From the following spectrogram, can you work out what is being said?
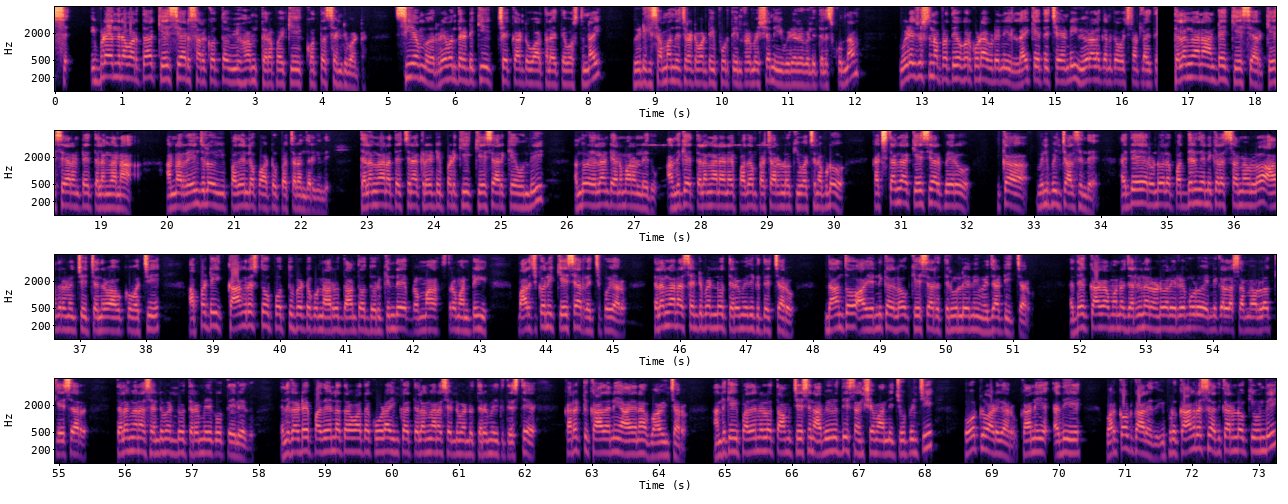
Friends ఇప్పుడే అందిన వార్త కేసీఆర్ సరికొత్త వ్యూహం తెరపైకి కొత్త సెంటిమెంట్. సీఎం రేవంత్ రెడ్డికి చెక్ అంటూ వార్తలు అయితే వస్తున్నాయి. వీటికి సంబంధించినటువంటి పూర్తి ఇన్ఫర్మేషన్ ఈ వీడియోలో వెళ్ళి తెలుసుకుందాం. వీడియో చూస్తున్న ప్రతి ఒక్కరు కూడా వీడియోని లైక్ అయితే చేయండి. వివరాలు కనుక వచ్చినట్లయితే తెలంగాణ అంటే కేసీఆర్ కేసీఆర్ అంటే తెలంగాణ అన్న రేంజ్లో ఈ పదేళ్ళ పాటు ప్రచారం జరిగింది. తెలంగాణ తెచ్చిన క్రెడిట్ ఇప్పటికీ కేసీఆర్కే ఉంది. అందులో ఎలాంటి అనుమానం లేదు. అందుకే తెలంగాణ అనే పదం ప్రచారంలోకి వచ్చినప్పుడు ఖచ్చితంగా కేసీఆర్ పేరు ఇక వినిపించాల్సిందే. అయితే రెండు వేల పద్దెనిమిది ఎన్నికల సమయంలో ఆంధ్ర నుంచి చంద్రబాబుకు వచ్చి అప్పటి కాంగ్రెస్తో పొత్తు పెట్టుకున్నారు. దాంతో దొరికిందే బ్రహ్మాస్త్రం అంటే మార్చుకొని కేసీఆర్ రెచ్చిపోయారు. తెలంగాణ సెంటిమెంట్ను తెర మీదకి తెచ్చారు. దాంతో ఆ ఎన్నికలో కేసీఆర్ తిరుగులేని మెజార్టీ ఇచ్చారు. అదే కాగా మొన్న జరిగిన రెండు వేల ఇరవై మూడు ఎన్నికల సమయంలో కేసీఆర్ తెలంగాణ సెంటిమెంట్ తెర మీదకు తేలేదు. ఎందుకంటే పదేళ్ళ తర్వాత కూడా ఇంకా తెలంగాణ సెంటిమెంట్ తెర మీదకి తెస్తే కరెక్ట్ కాదని ఆయన భావించారు. అందుకే ఈ పదేళ్ళలో తాము చేసిన అభివృద్ధి సంక్షేమాన్ని చూపించి ఓట్లు అడిగారు. కానీ అది వర్కౌట్ కాలేదు. ఇప్పుడు కాంగ్రెస్ అధికారంలోకి ఉంది.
